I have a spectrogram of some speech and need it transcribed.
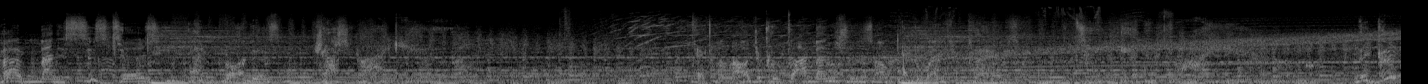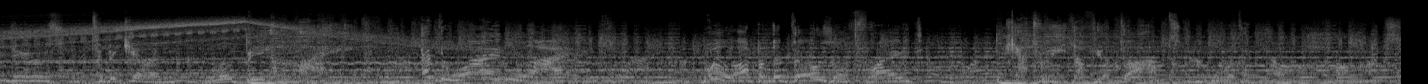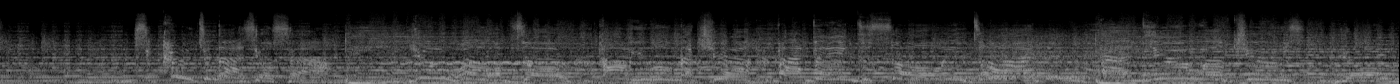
Have many sisters and brothers just like you. Technological dimensions of adventures to unify. The good news to begin will be alive and the wine wine will open the doors of fright. Get of your doubts within your hearts. Scrutinize yourself. You will observe how you will mature by being the soul in time. And you will choose your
